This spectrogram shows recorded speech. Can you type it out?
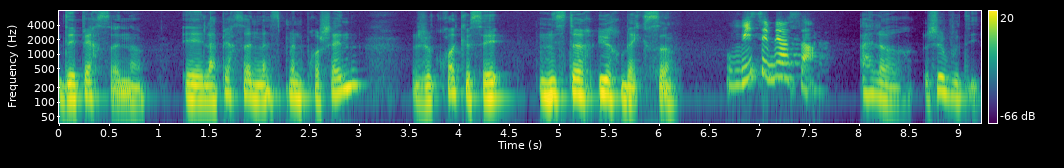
des personnes. Et la personne la semaine prochaine, je crois que c'est Mister Urbex. Oui, c'est bien ça. Alors, je vous dis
